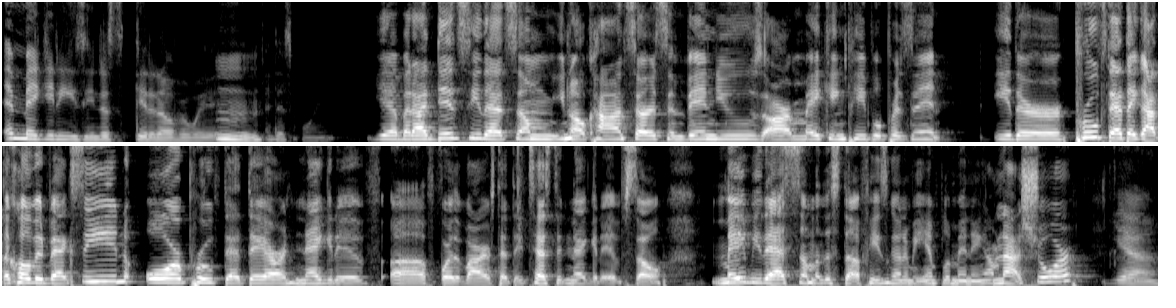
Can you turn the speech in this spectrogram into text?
and make it easy and just get it over with Mm. at this point. yeah but i did see that some you know concerts and venues are making people present either proof that they got the covid vaccine or proof that they are negative uh, for the virus that they tested negative so maybe that's some of the stuff he's going to be implementing i'm not sure Yeah.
